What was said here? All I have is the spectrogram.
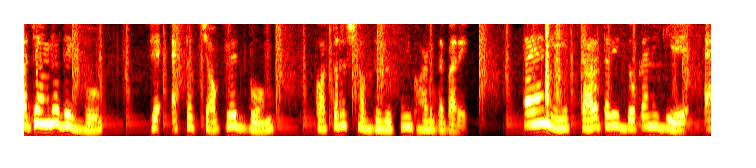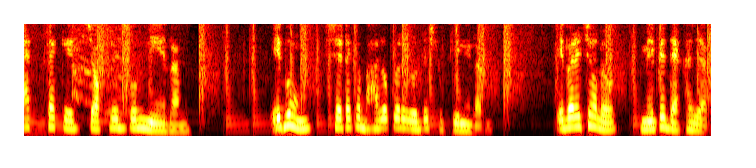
আজ আমরা দেখব যে একটা চকলেট বোম কতটা শব্দ দূষণ ঘটাতে পারে। তাই আমি তাড়াতাড়ি দোকানে গিয়ে এক প্যাকেট চকলেট বোম নিয়ে এলাম এবং সেটাকে ভালো করে রোদে শুকিয়ে নিলাম। এবারে চলো মেপে দেখা যাক।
